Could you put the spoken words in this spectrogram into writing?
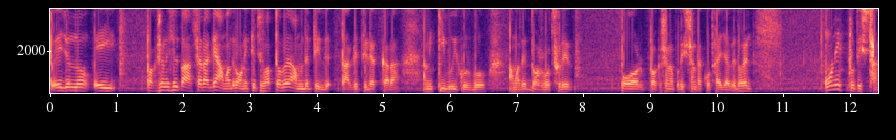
তো এই জন্য এই প্রকাশনী শিল্পে আসার আগে আমাদের অনেক কিছু ভাবতে হবে। আমাদের টার্গেট রিডার্স কারা? আমি কি বই করব? আমাদের দশ বছরের পর প্রকাশনা প্রতিষ্ঠানটা কোথায় যাবে? ধরেন অনেক প্রতিষ্ঠান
